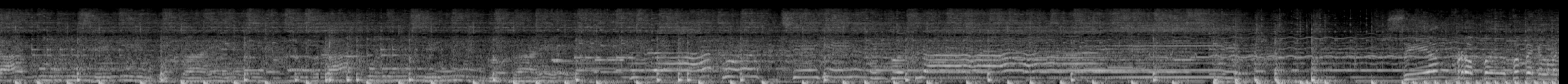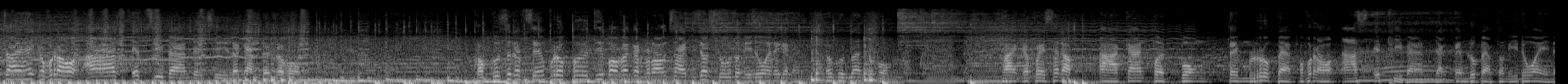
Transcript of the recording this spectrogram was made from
รักคุณจะยิ่งกว่าใครรักคุณจะยิ่งกว่าใครรักคุณจะยิ่งกว่าใครเสียงปรบมือเพื่อเป็นกำลังใจให้กับพวกเรา RFC Band เด็กซีแล้วกันนะครับผมขอบคุณสำหรับเสียงปรบมือที่มอบให้กับน้องชายที่เจ้าชู้ตัวนี้ด้วยนะครับขอบคุณมากครับผมผ่านกันไปสำหรับ การเปิดวงเต็มรูปแบบของพวกเรา RFP Band อย่างเต็มรูปแบบตรงนี้ด้วย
